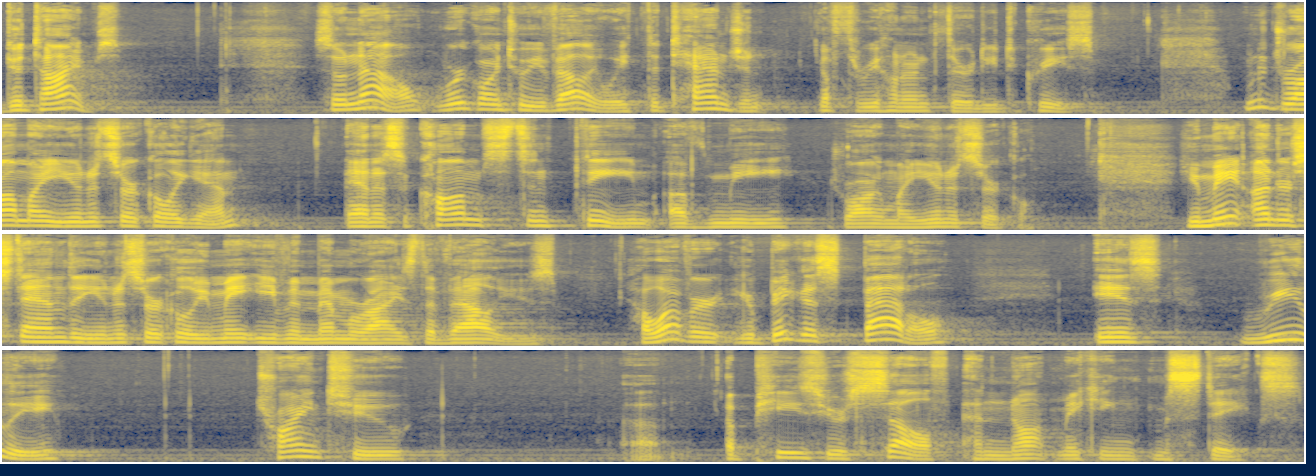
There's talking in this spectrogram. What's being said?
good times. So now we're going to evaluate the tangent of 330 degrees. I'm going to draw my unit circle again, and it's a constant theme of me drawing my unit circle. You may understand the unit circle, you may even memorize the values. However, your biggest battle is really trying to uh, appease yourself and not making mistakes.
